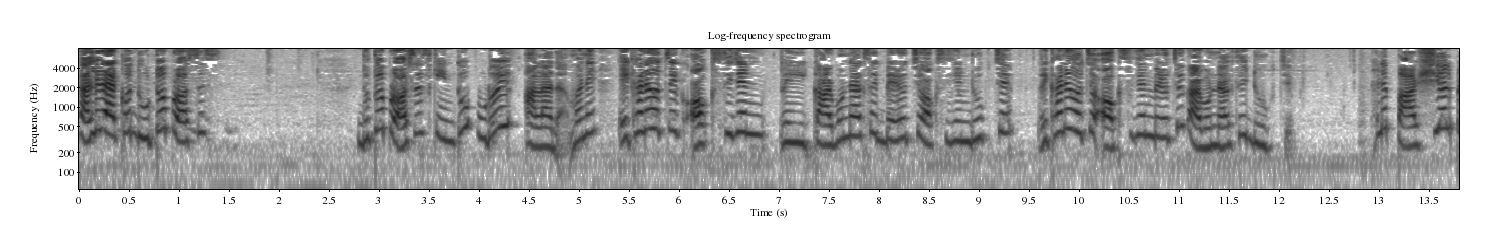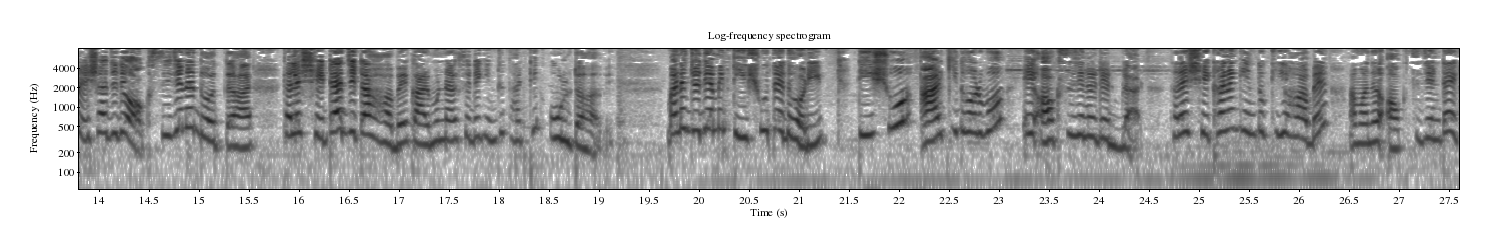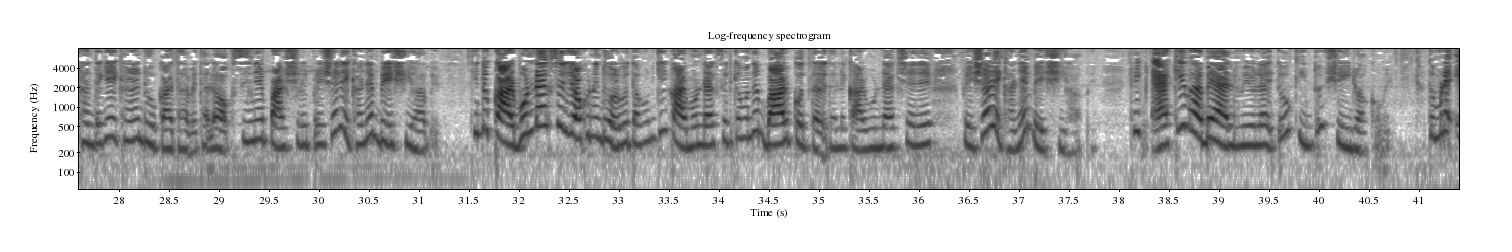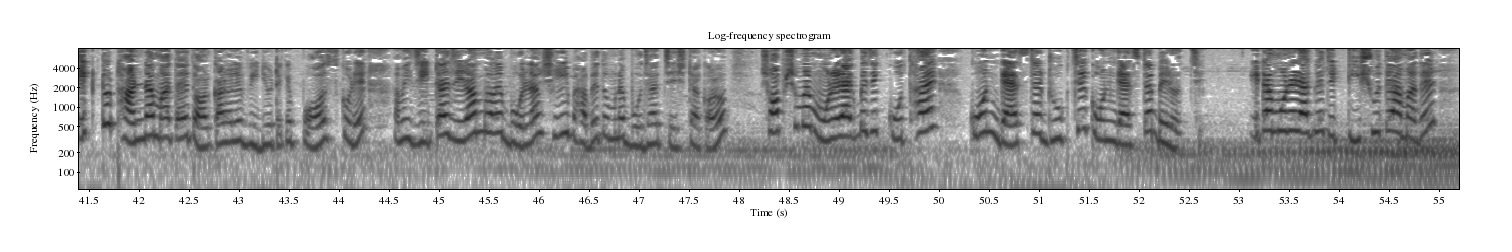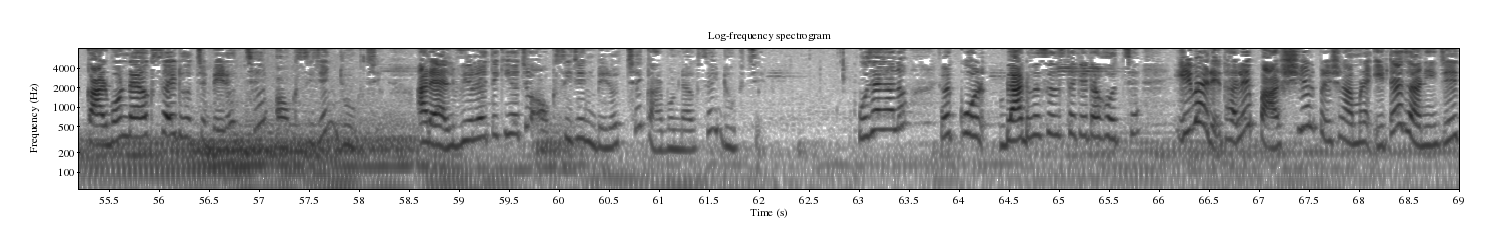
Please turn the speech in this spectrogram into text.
তাহলে দেখো দুটো প্রসেস দুটো প্রসেস কিন্তু পুরোই আলাদা। মানে এখানে হচ্ছে অক্সিজেন এই কার্বন ডাইঅক্সাইড বেরোচ্ছে অক্সিজেন ঢুকছে। এখানে হচ্ছে অক্সিজেন বেরোচ্ছে কার্বন ডাইঅক্সাইড ঢুকছে। তাহলে পার্শিয়াল প্রেশার যদি অক্সিজেনে ধরতে হয়, তাহলে সেটা যেটা হবে কার্বন ডাইঅক্সাইডে কিন্তু তার ঠিক উল্টো হবে। মানে যদি আমি টিস্যুতে ধরি টিস্যু আর কি ধরবো? এই অক্সিজেনেটেড ব্লাড তাহলে সেখানে কিন্তু কি হবে? আমাদের অক্সিজেনটা এখান থেকে এখানে ঢোকাতে হবে। তাহলে অক্সিজেনের পার্শিয়াল প্রেশার এখানে বেশি হবে। কিন্তু কার্বন ডাইঅক্সাইড যখনই ধরবে, তখন কি কার্বন ডাইঅক্সাইডকে আমাদের বার করতে হবে? তাহলে কার্বন ডাইঅক্সাইডের প্রেশার এখানে বেশি হবে। ঠিক একইভাবে অ্যালভিওলাইতেও কিন্তু সেই রকমই। তোমরা একটু ঠান্ডা মাথায় দরকার হলে ভিডিওটাকে পজ করে আমি যেটা যেরমভাবে বললাম, সেইভাবে তোমরা বোঝার চেষ্টা করো। সবসময় মনে রাখবে যে কোথায় কোন গ্যাসটা ঢুকছে, কোন গ্যাসটা বেরোচ্ছে। এটা মনে রাখবে যে টিস্যুতে আমাদের কার্বন ডাইঅক্সাইড হচ্ছে বেরোচ্ছে অক্সিজেন ঢুকছে। আর অ্যালভিওলাইতে কি হচ্ছে? অক্সিজেন বেরোচ্ছে কার্বন ডাইঅক্সাইড ঢুকছে। বোঝা গেল? এবার ব্লাড ভেসেলস থেকে এটা হচ্ছে। এবারে তাহলে পার্শিয়াল প্রেশার, আমরা এটা জানি যে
